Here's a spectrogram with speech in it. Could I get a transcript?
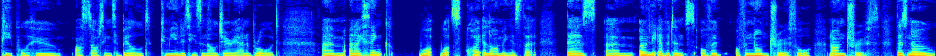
people who are starting to build communities in Algeria and abroad. Um, and I think what what's quite alarming is that there's um, only evidence of a of a non-truth or an untruth. There's no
